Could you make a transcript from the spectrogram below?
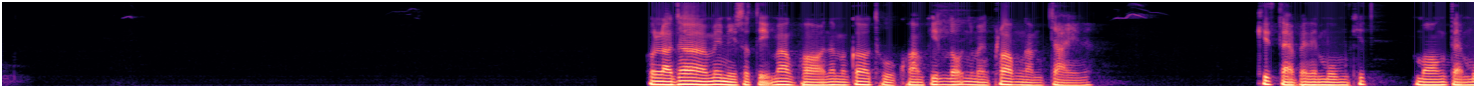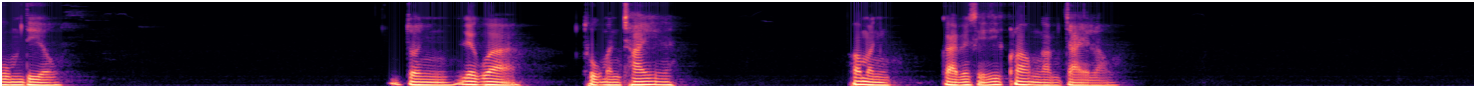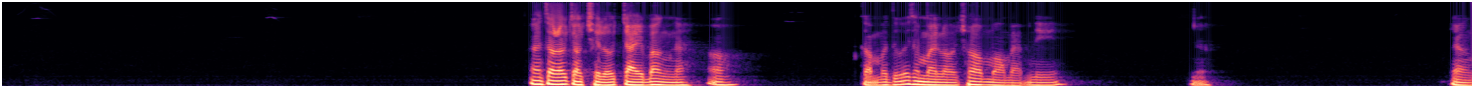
คนเราถ้าไม่มีสติมากพอนะมันก็ถูกความคิดลบนี่มันครอบงำใจนะคิดแต่ไปในมุมคิดมองแต่มุมเดียว จนเรียกว่าถูกมันใช้นะเพราะมันกลายเป็นสิ่งที่ครอบงำใจเรา ถ้าเราจากเฉลียวใจบ้างนะอ๋อกลับมาดูว่าทำไมเราชอบมองแบบนี้นะอย่าง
